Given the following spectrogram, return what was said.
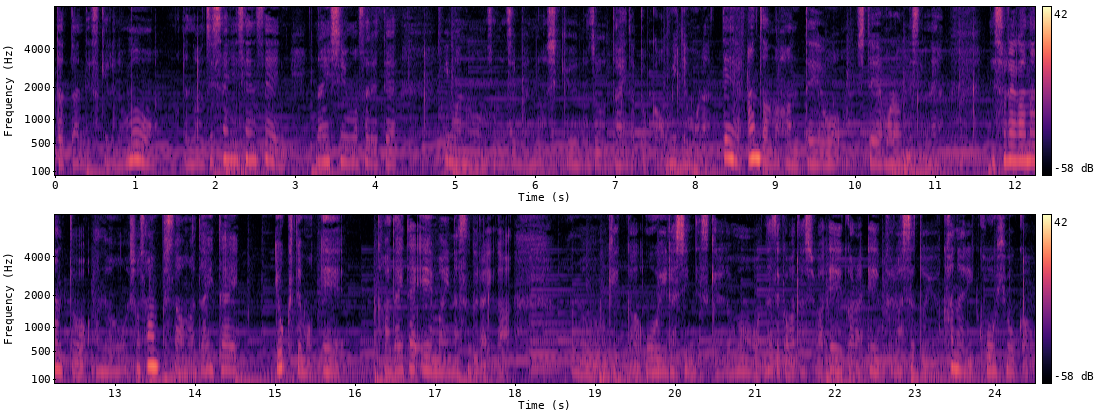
だったんですけれどもあの実際に先生に内診をされて今のその自分の子宮の状態だとかを見てもらって安産の判定をしてもらうんですよね。でそれがなんとあの初産婦さんはだいたい良くても A かだいたい A マイナスぐらいがあの結果多いらしいんですけれどもなぜか私は A から A プラスというかなり高評価を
